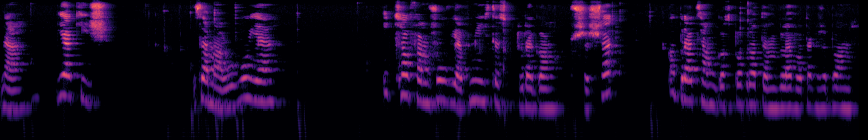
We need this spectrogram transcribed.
na jakiś, zamalowuję i cofam żółwia w miejsce, z którego przyszedł. Obracam go z powrotem w lewo, tak żeby on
